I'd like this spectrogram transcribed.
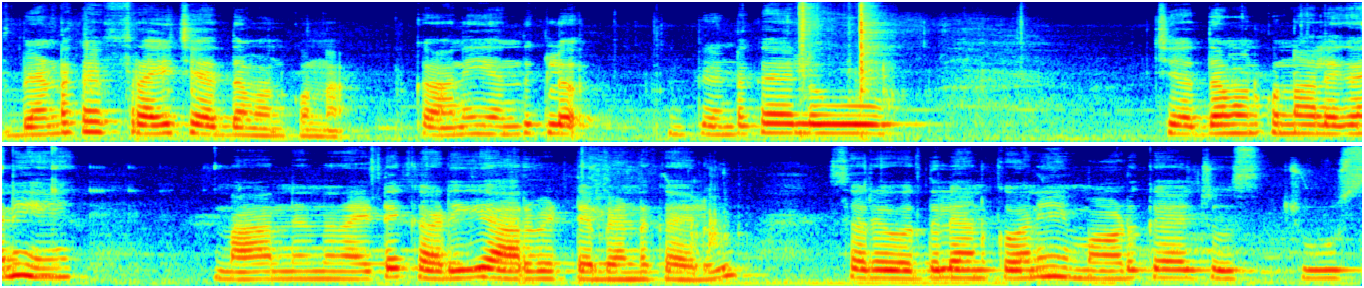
బెండకాయ ఫ్రై చేద్దాం అనుకున్నా. కానీ ఎందుకులో బెండకాయలు చేద్దాం అనుకున్నాలే కానీ నా నిన్న నైటే కడిగి ఆరబెట్టే బెండకాయలు. సరే వద్దులే అనుకొని మామిడికాయలు చూసి చూస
